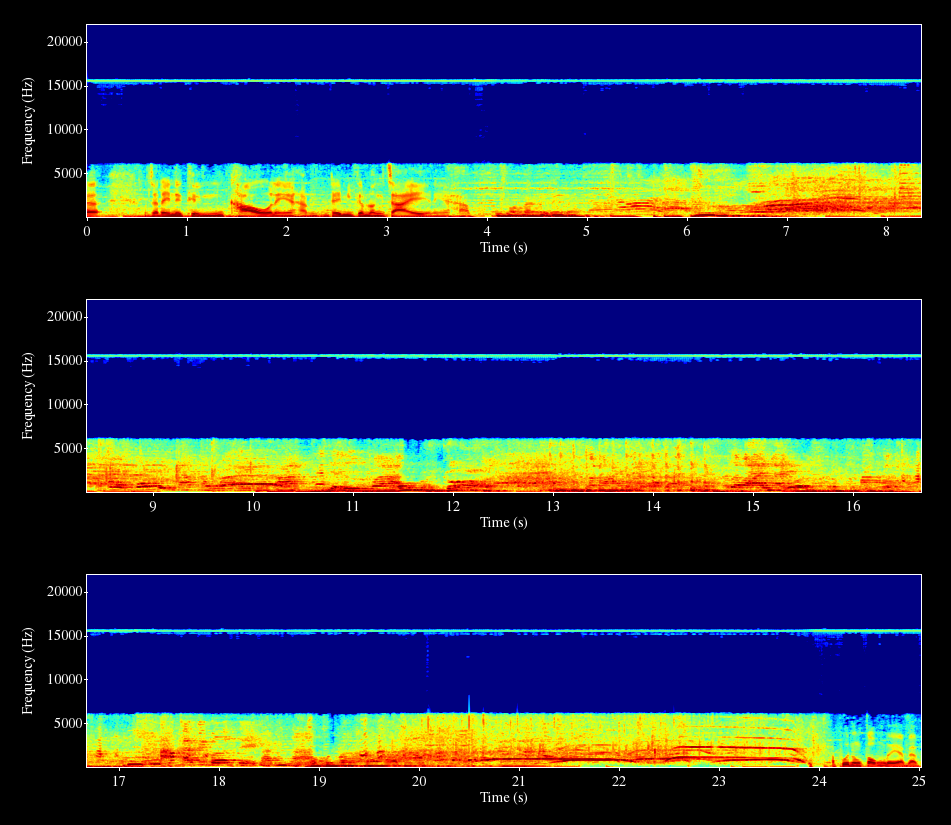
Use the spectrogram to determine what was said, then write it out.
ก็จะได้นึกถึงเขาอะไรเงี้ยครับได้มีกำลังใจอะไรเงี้ยครับผมลองนั่งเลยได้ไหมอย่าลืมว่าโอ้ my god อบคุณมากครับพูดตรงๆเลยอะแบบ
